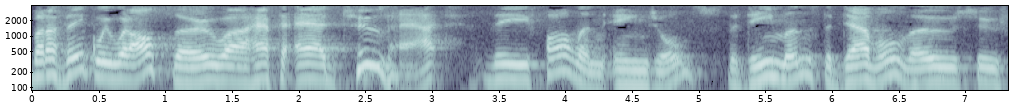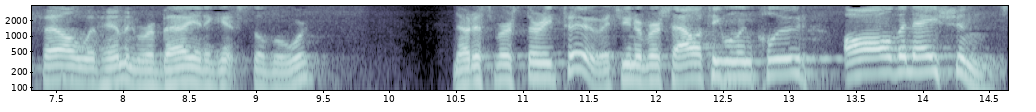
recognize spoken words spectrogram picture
But I think we would also uh, have to add to that the fallen angels, the demons, the devil, those who fell with him in rebellion against the Lord. Notice verse 32. Its universality will include all the nations,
